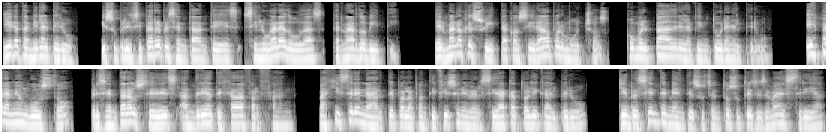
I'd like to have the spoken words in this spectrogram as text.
llega también al Perú, y su principal representante es, sin lugar a dudas, Bernardo Vitti, hermano jesuita considerado por muchos como el padre de la pintura en el Perú. Es para mí un gusto presentar a ustedes a Andrea Tejada Farfán, magíster en arte por la Pontificia Universidad Católica del Perú, quien recientemente sustentó su tesis de maestría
